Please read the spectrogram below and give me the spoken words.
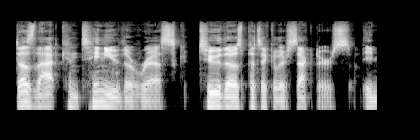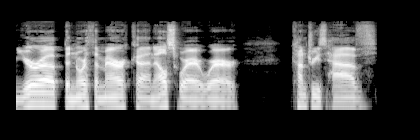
does that continue the risk to those particular sectors in Europe and North America and elsewhere where countries have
